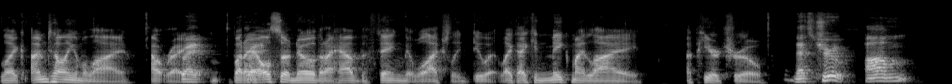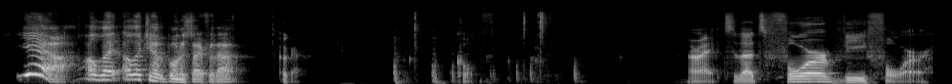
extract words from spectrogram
Like I'm telling him a lie outright, Right. but I also know that I have the thing that will actually do it. Like I can make my lie appear true. That's true. Um, yeah, I'll let I'll let you have a bonus die for that. Okay. Cool. All right, so that's four v four.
